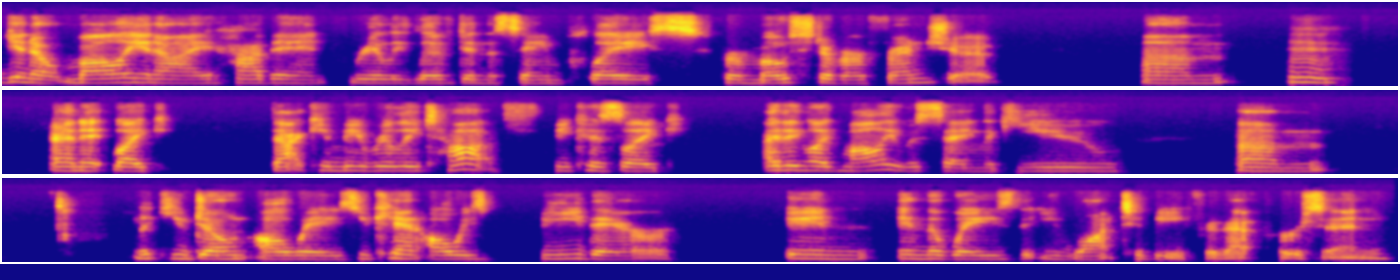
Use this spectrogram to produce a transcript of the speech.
you know molly and i haven't really lived in the same place for most of our friendship um Mm. and it like that can be really tough because like i think like molly was saying like you um like you don't always you can't always be there in in the ways that you want to be for that person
